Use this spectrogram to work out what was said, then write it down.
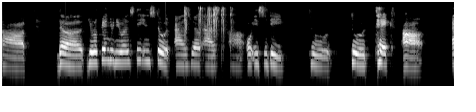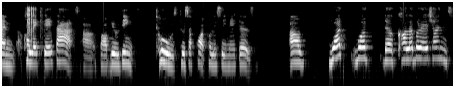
uh, the European University Institute as well as uh, OECD to, to take uh, and collect data uh, for building tools to support policymakers. what, what the collaborations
